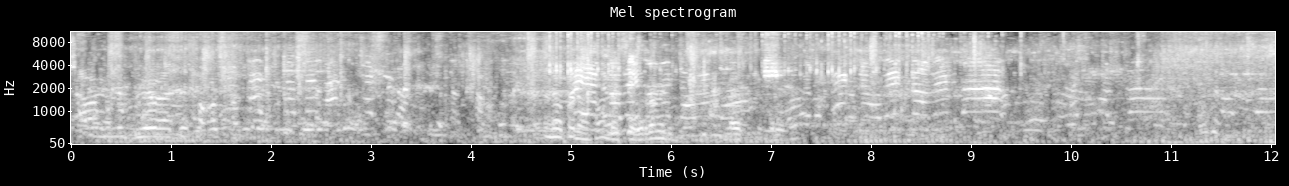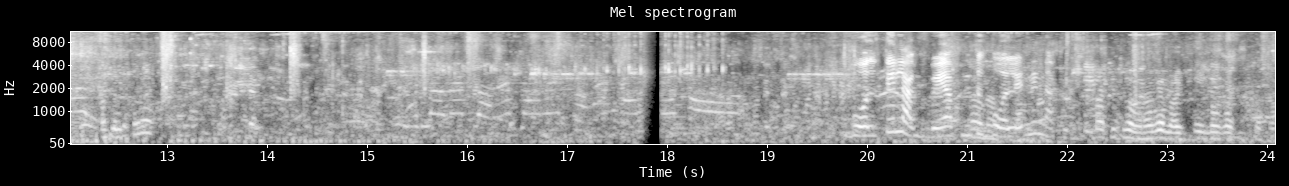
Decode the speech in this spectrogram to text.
করব। বলতে লাগবে আপনি তো বলেনই না কিছু। না, কিছু হবে না, আগে লাইভ করব, বাকি কথা।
